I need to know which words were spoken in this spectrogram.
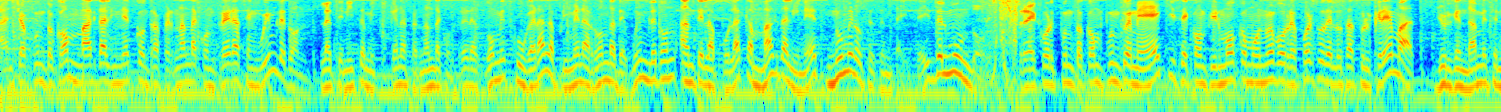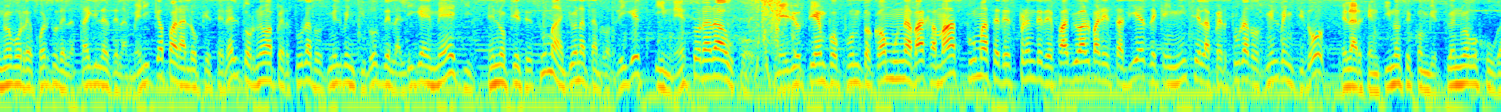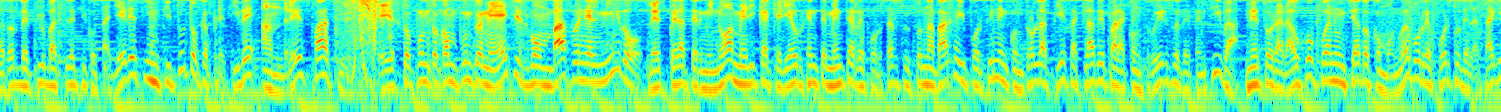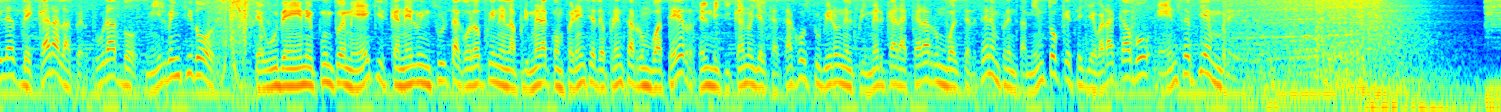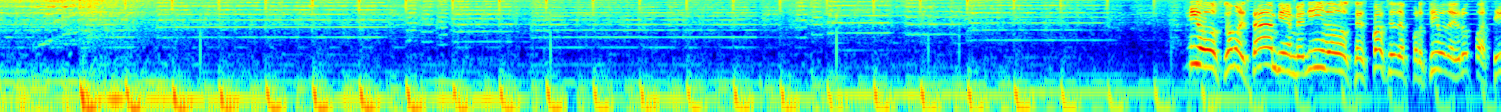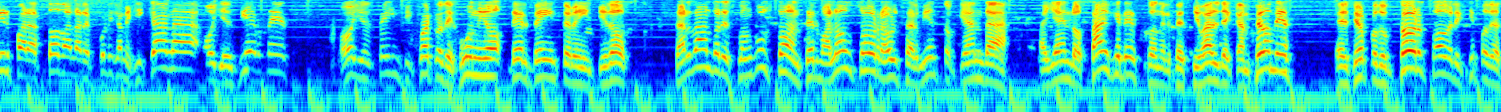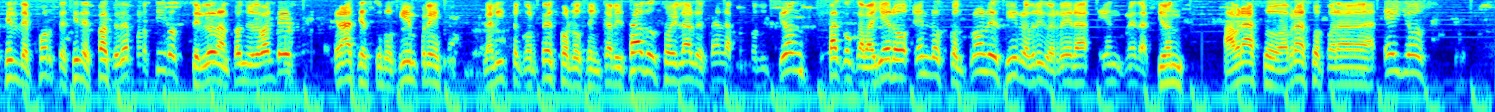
Cancha.com Magda Linet contra Fernanda Contreras en Wimbledon. La tenista mexicana Fernanda Contreras Gómez jugará la primera ronda de Wimbledon ante la polaca Magda Linet, número 66 del mundo. Record.com.mx se confirmó como nuevo refuerzo de los azulcremas. Jürgen Damm es el nuevo refuerzo de las Águilas del América para lo que será el torneo Apertura 2022 de la Liga MX, en lo que se suma a Jonathan Rodríguez y Néstor Araujo. Mediotiempo.com una baja más. Puma se desprende de Fabio Álvarez a días de que inicie la Apertura 2022. El argentino se convirtió en nuevo jugador del Club Atlético Talleres, instituto que preside Andrés Fácil. Esto.com.mx, bombazo en el nido. La espera terminó, América quería urgentemente reforzar su zona baja y por fin encontró la pieza clave para construir su defensiva. Néstor Araujo fue anunciado como nuevo refuerzo de las Águilas de cara a la apertura 2022. TUDN.mx, Canelo insulta a Golovkin en la primera conferencia de prensa rumbo a TER. El mexicano y el kazajo tuvieron el primer cara a cara rumbo al tercer enfrentamiento que se llevará a cabo en septiembre. Amigos, ¿cómo están? Bienvenidos. Espacio Deportivo de Grupo ASIR para toda la República Mexicana. Hoy es viernes, hoy es 24 de junio del 2022. Saludándoles con gusto Anselmo Alonso, Raúl Sarmiento que anda allá en Los Ángeles con el Festival de Campeones, el señor productor, todo el equipo de ASIR Deportes y de Espacio Deportivo, su servidor Antonio de Valdés. Gracias, como siempre, Lalito Cortés por los encabezados. Soy Lalo, está en la producción, Paco Caballero en los controles y Rodrigo Herrera en redacción. Abrazo, abrazo para ellos.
